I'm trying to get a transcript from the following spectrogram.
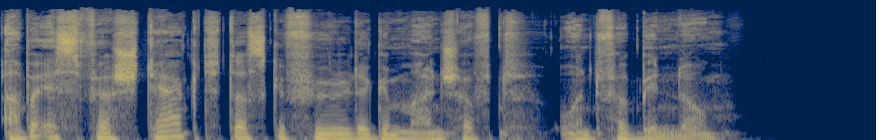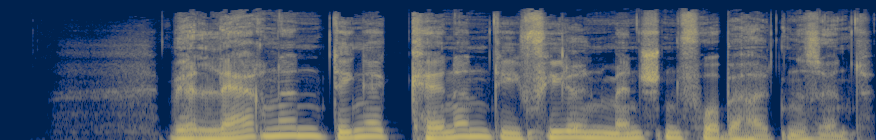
aber es verstärkt das Gefühl der Gemeinschaft und Verbindung. Wir lernen Dinge kennen, die vielen Menschen vorbehalten sind.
